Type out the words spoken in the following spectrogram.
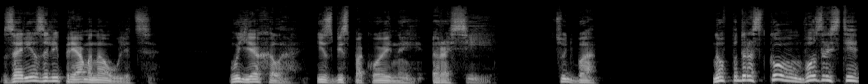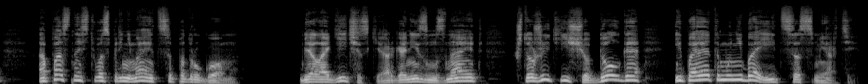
зарезали прямо на улице. Уехала из беспокойной России. Судьба. Но в подростковом возрасте опасность воспринимается по-другому. Биологически организм знает, что жить еще долго, и поэтому не боится смерти.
